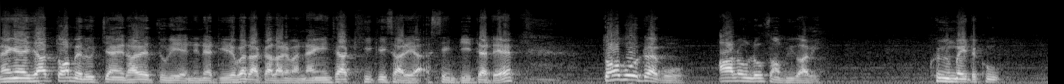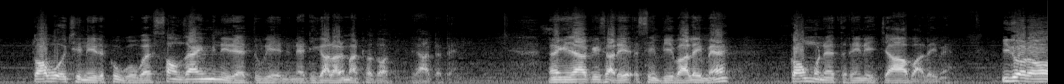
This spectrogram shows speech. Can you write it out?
နိုင်ငံခြားတွားမယ်လို့ကြံရထားတဲ့သူတွေအနေနဲ့ဒီတစ်ပတ်တာကာလထဲမှာနိုင်ငံခြားခီးကိစ္စတွေကအဆင်ပြေတတ်တယ်တွားဖို့အတွက်ကိုအားလုံးလှုပ်ဆောင်ပြီးသွားပြီခွင့်မမိတ်တစ်ခုတွားဖို့အခြေအနေတစ်ခုကိုပဲစောင့်ဆိုင်နေတဲ့သူတွေအနေနဲ့ဒီကာလထဲမှာထွက်သွားရတတ်တယ်နိုင်ငံခြားကိစ္စတွေအဆင်ပြေပါလိမ့်မယ်ကောင်းမွန်တဲ့သတင်းတွေကြားပါလိမ့်မယ်ပြီးတော့တော့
